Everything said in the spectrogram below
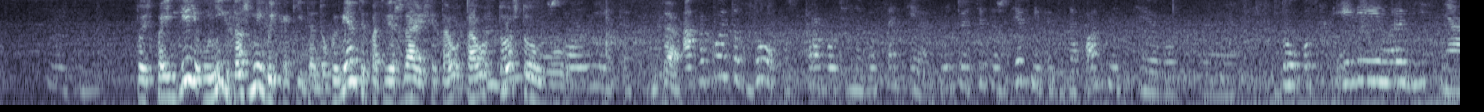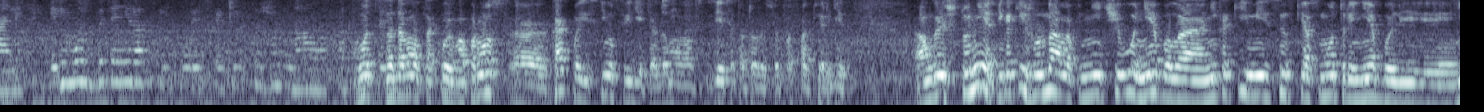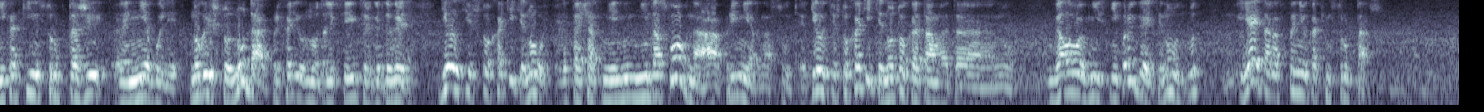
То есть, по идее, у них должны быть какие-то документы, подтверждающие того, того то, что... Да. А какой-то допуск к работе на высоте? Ну, то есть это же техника безопасности, вот, э, допуск. Или им разъясняли, или, может быть, они расписывались в каких-то журналах. том, Вот задавал им такой вопрос, э, как пояснил свидетель, я думаю, здесь это тоже все подтвердит. А Он говорит, что нет, никаких журналов, ничего не было, никакие медицинские осмотры не были, никакие инструктажи э, не были. Но говорит, что ну да, приходил, ну вот Алексей Викторович говорит, говорит, делайте что хотите, ну это сейчас не, не дословно, а примерно суть. Делайте что хотите, но только там это ну, головой вниз не прыгайте. Ну вот я это расцениваю как инструктаж.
